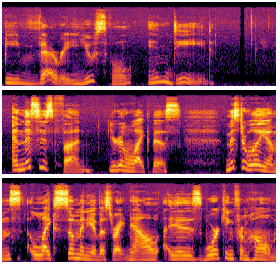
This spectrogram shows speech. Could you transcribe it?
be very useful indeed. And this is fun. You're going to like this. Mr. Williams, like so many of us right now, is working from home,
